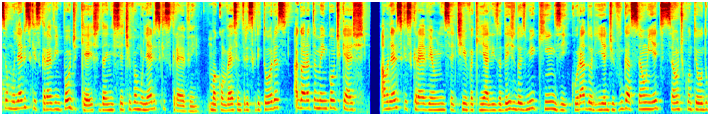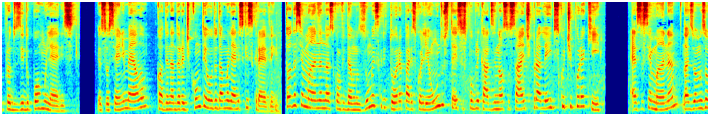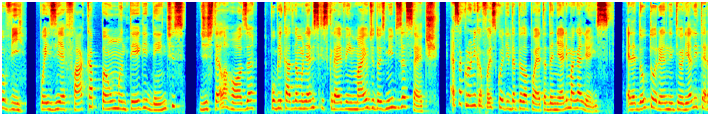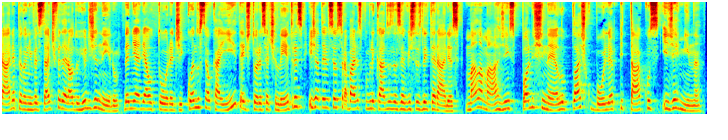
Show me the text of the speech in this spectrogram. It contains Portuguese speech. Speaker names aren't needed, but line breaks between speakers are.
Esse é o Mulheres que Escrevem podcast da iniciativa Mulheres que Escrevem, uma conversa entre escritoras, agora também em podcast. A Mulheres que Escrevem é uma iniciativa que realiza desde 2015 curadoria, divulgação e edição de conteúdo produzido por mulheres. Eu sou Ciane Mello, coordenadora de conteúdo da Mulheres que Escrevem. Toda semana nós convidamos uma escritora para escolher um dos textos publicados em nosso site para ler e discutir por aqui. Essa semana nós vamos ouvir Poesia é Faca, Pão, Manteiga e Dentes, de Estela Rosa, publicado na Mulheres que Escrevem em maio de 2017. Essa crônica foi escolhida pela poeta Daniele Magalhães. Ela é doutoranda em Teoria Literária pela Universidade Federal do Rio de Janeiro. Daniela é autora de Quando o Céu Cair, da editora Sete Letras, e já teve seus trabalhos publicados nas revistas literárias Mala Margens, Polichinelo, Plástico Bolha, Pitacos e Germina.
